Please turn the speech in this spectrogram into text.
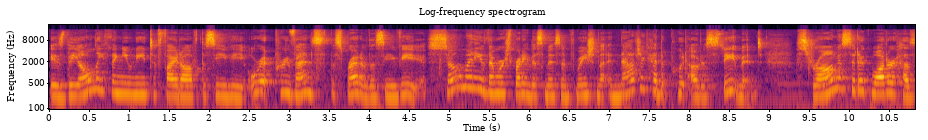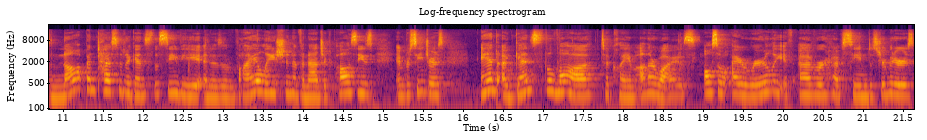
is the only thing you need to fight off the CV or it prevents the spread of the CV. So many of them were spreading this misinformation that Enagic had to put out a statement. Strong acidic water has not been tested against the CV and is a violation of Enagic policies and procedures and against the law to claim otherwise. Also, I rarely, if ever, have seen distributors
